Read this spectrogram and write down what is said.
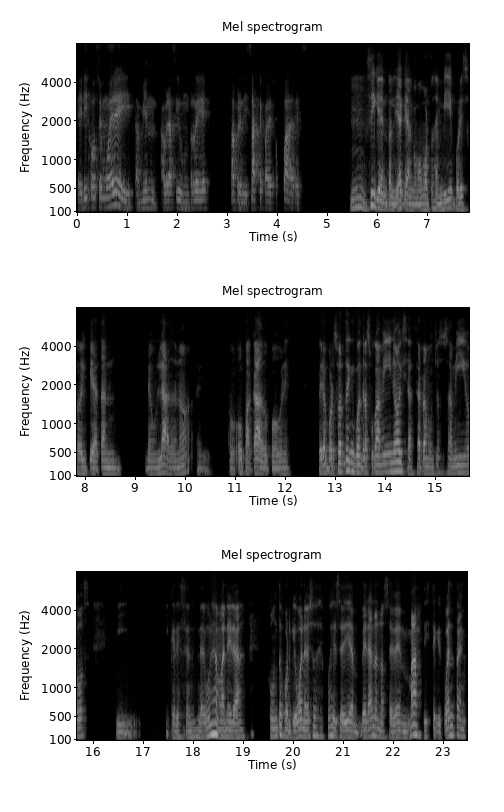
el hijo se muere y también habrá sido un re aprendizaje para esos padres. Mm, sí, que en realidad quedan como muertos en vida y por eso él queda tan de un lado, ¿no? Eh, opacado, pobre. Pero por suerte encuentra su camino y se aferra mucho a sus amigos y, crecen de alguna manera juntos porque, bueno, ellos después de ese día en verano no se ven más, ¿viste? Que cuentan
